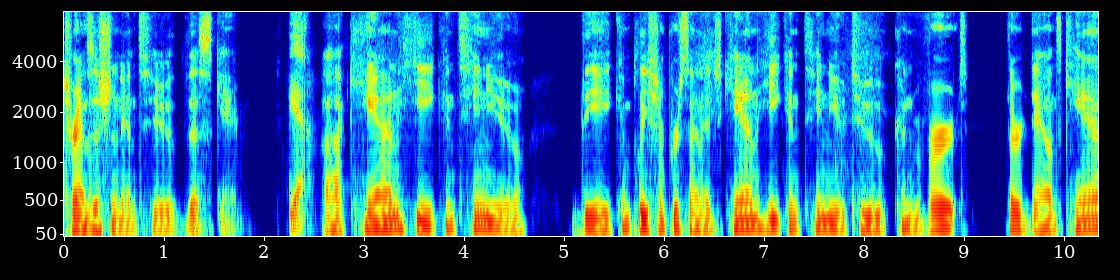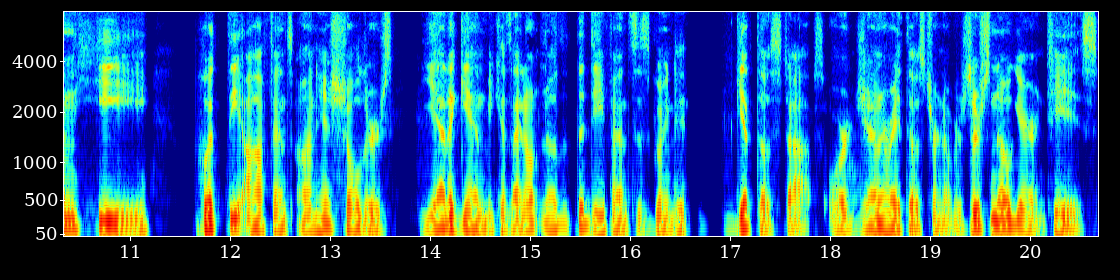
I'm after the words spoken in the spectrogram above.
transition into this game. yeah, Uh, can he continue the completion percentage? Can he continue to convert third downs? Can he put the offense on his shoulders yet again? Because I don't know that the defense is going to get those stops or generate those turnovers. There's no guarantees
